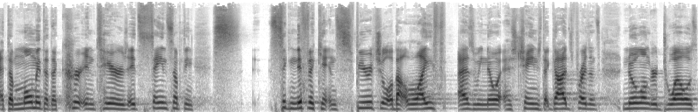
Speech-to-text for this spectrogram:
at the moment that the curtain tears, it's saying something significant and spiritual about life as we know it has changed, that God's presence no longer dwells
